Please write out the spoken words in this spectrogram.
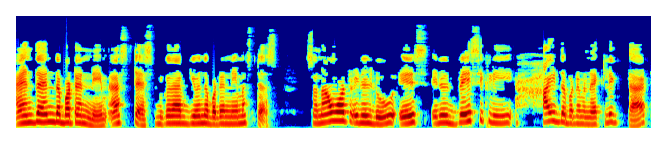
And then the button name as test because I've given the button name as test. So now what it'll do is it'll basically hide the button when I click that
